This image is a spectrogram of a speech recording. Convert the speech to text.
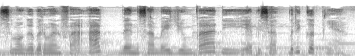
Semoga bermanfaat dan sampai jumpa di episode berikutnya.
